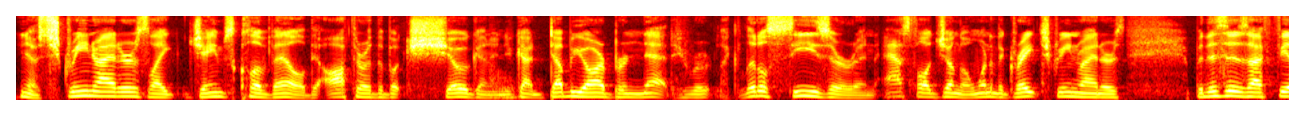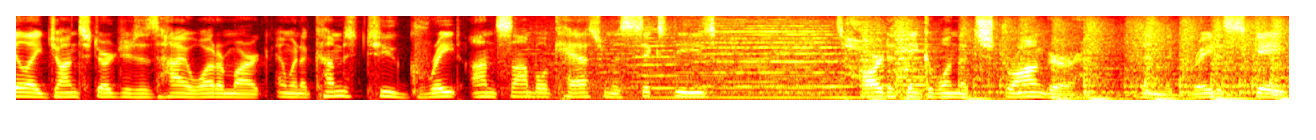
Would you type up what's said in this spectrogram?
you know, screenwriters like James Clavell, the author of the book Shogun, and you've got W.R. Burnett, who wrote like Little Caesar and Asphalt Jungle, one of the great screenwriters. But this is, I feel like, John Sturges' high watermark. And when it comes to great ensemble casts from the 60s, it's hard to think of one that's stronger than The Great Escape.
